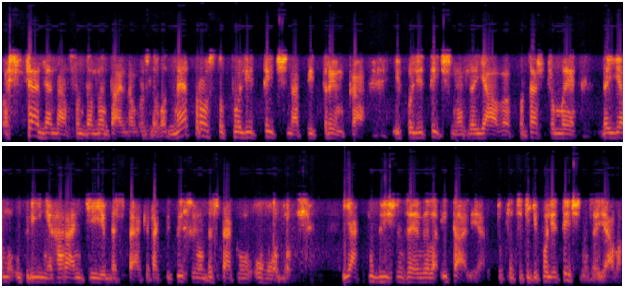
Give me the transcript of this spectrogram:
Ось це для нас фундаментально важливо. Не просто політична підтримка і політична заява про те, що ми даємо Україні гарантії безпеки, так підписуємо безпекову угоду. Як публічно заявила Італія, тобто це тільки політична заява,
